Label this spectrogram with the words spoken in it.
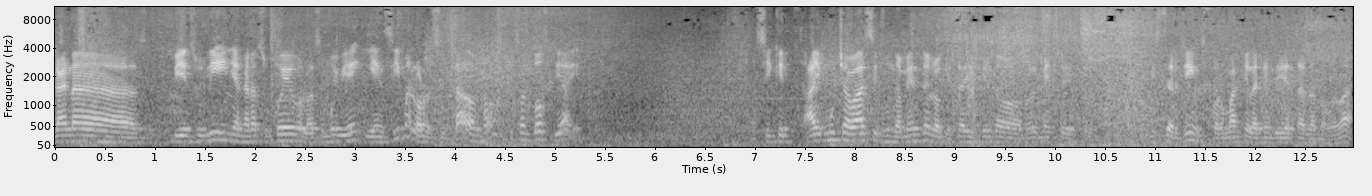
gana bien sus líneas, gana su juego, lo hace muy bien, y encima los resultados, ¿no? Que son dos TI. Así que hay mucha base y fundamento en lo que está diciendo realmente este Mr. Jinx, por más que la gente ya está hablando verdad.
